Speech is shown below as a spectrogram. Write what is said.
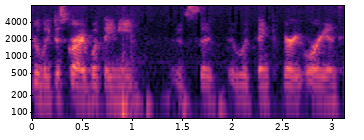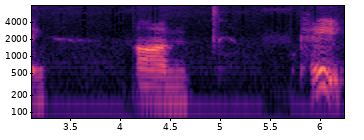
really describe what they need. It's I would think very orienting. Um, okay.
